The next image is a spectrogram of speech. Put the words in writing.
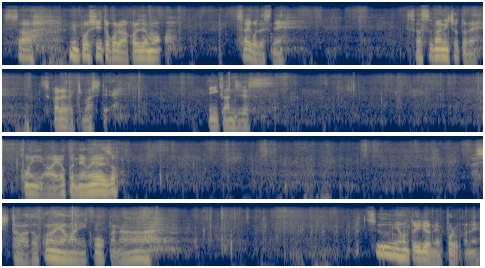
さあめぼしいところはこれでも最後ですね。さすがにちょっとね疲れがきましていい感じです。今夜はよく眠れるぞ。日はどこの山に行こうかな。普通にほんといるよねポルがね。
